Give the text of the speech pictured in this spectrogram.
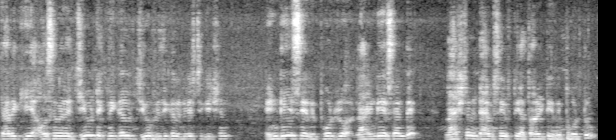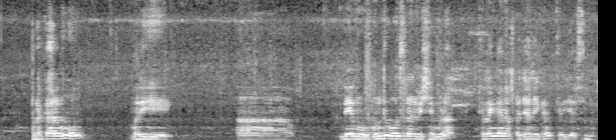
దానికి అవసరమైన geo technical geo physical investigation NDSA రిపోర్ట్లో నా ఎన్డిఎస్ఏ అంటే national dam safety authority report ప్రకారము మరి మేము ముందు పోతున్న విషయం కూడా తెలంగాణ ప్రజానీకానికి తెలియజేస్తున్నాం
